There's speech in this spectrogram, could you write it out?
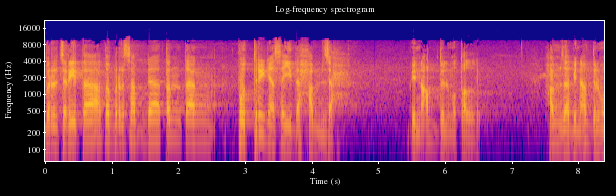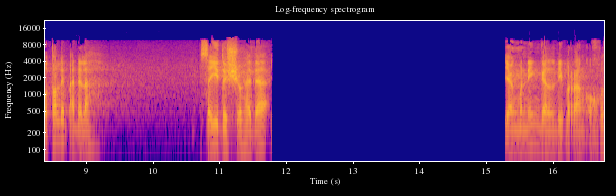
bercerita atau bersabda tentang putrinya Sayyidah Hamzah bin Abdul Muttalib. Hamzah bin Abdul Muttalib adalah Sayyidus Syuhada yang meninggal di perang Uhud.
